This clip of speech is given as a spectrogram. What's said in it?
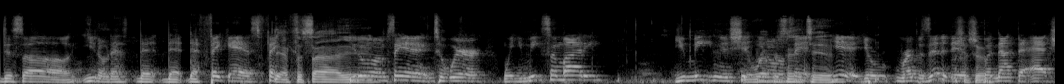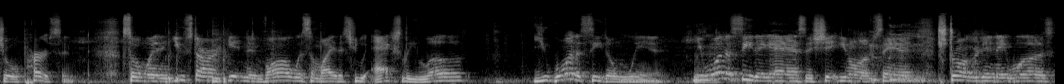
this, uh, you know, that that that that fake ass face. That facade, You know what I'm saying? To where when you meet somebody, you meeting and shit. Your you know what I'm saying? Yeah, your representative, sure. but not the actual person. So when you start getting involved with somebody that you actually love, you want to see them win. You want to see their ass and shit. You know what I'm saying? Stronger than they was.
